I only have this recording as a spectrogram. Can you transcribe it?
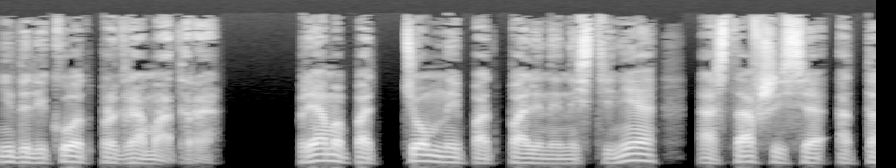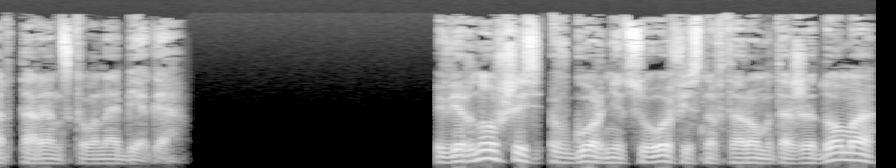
недалеко от программатора, прямо под темной подпаленной на стене, оставшейся от тартаренского набега. Вернувшись в горницу-офис на втором этаже дома,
